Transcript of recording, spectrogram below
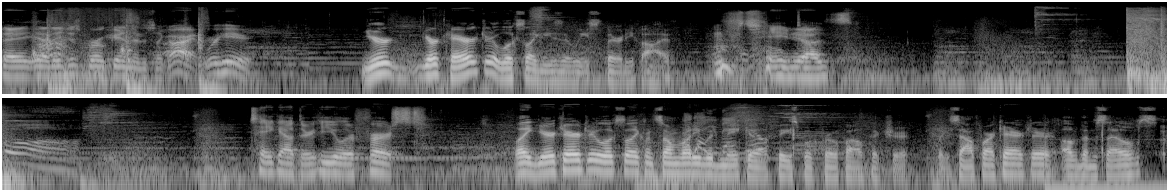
They yeah they just broke in. They're just like, all right, we're here. your your character looks like he's at least 35. he Yeah. does. Take out their healer first. Like your character looks like when somebody would make a Facebook profile picture, like a South Park character of themselves.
